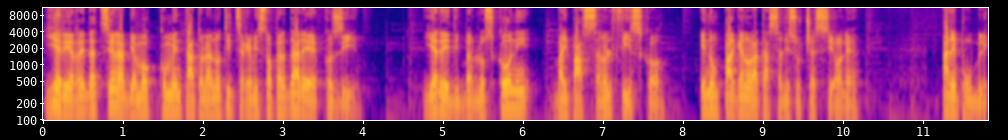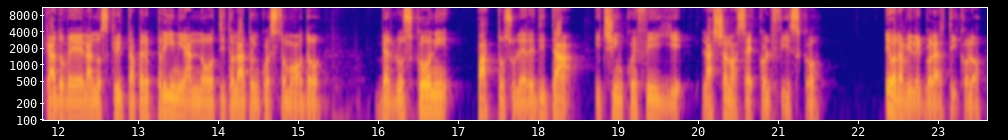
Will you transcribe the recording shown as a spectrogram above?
Ieri in redazione abbiamo commentato la notizia che vi sto per dare così. Gli eredi Berlusconi bypassano il fisco e non pagano la tassa di successione. A Repubblica, dove l'hanno scritta per primi, hanno titolato in questo modo Berlusconi, patto sull'eredità, i cinque figli lasciano a secco il fisco. E ora vi leggo l'articolo.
